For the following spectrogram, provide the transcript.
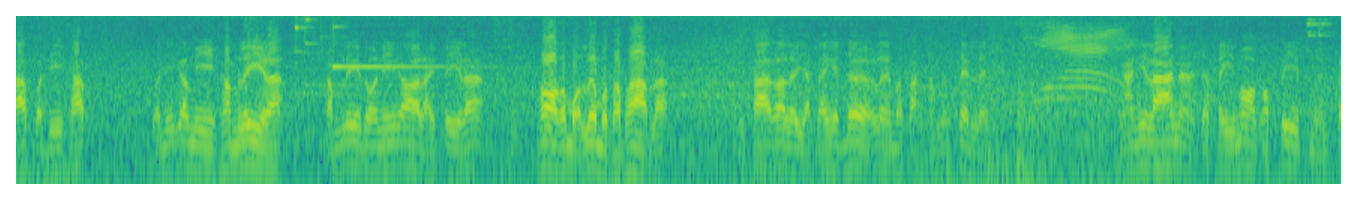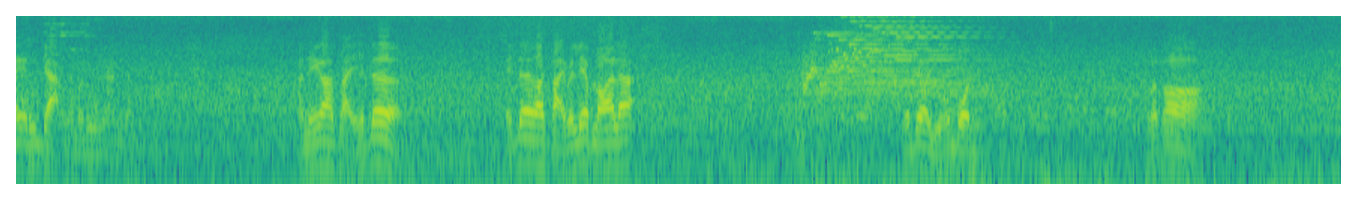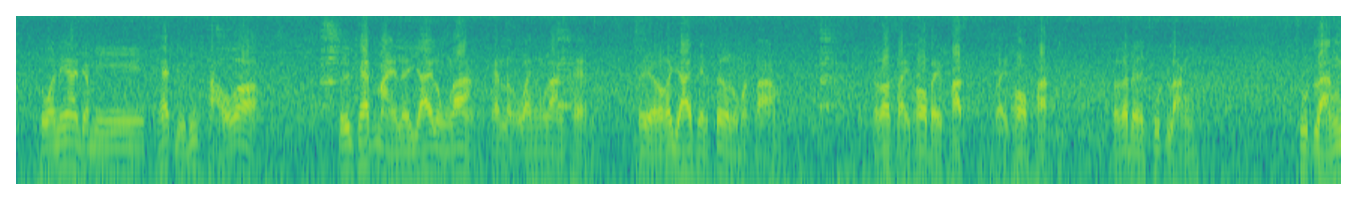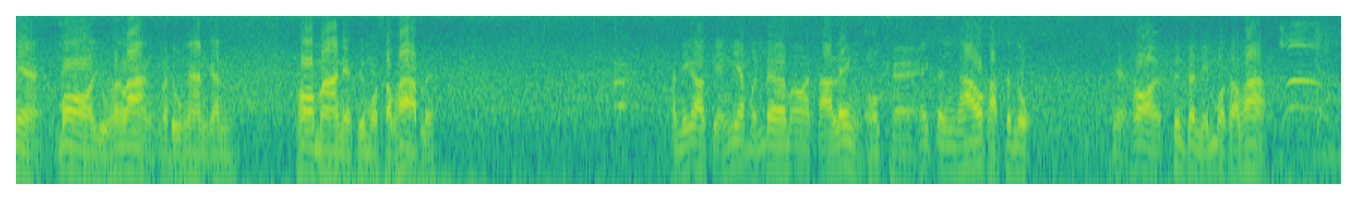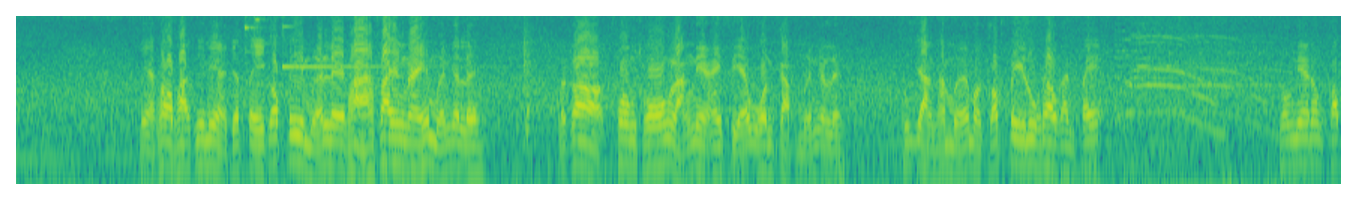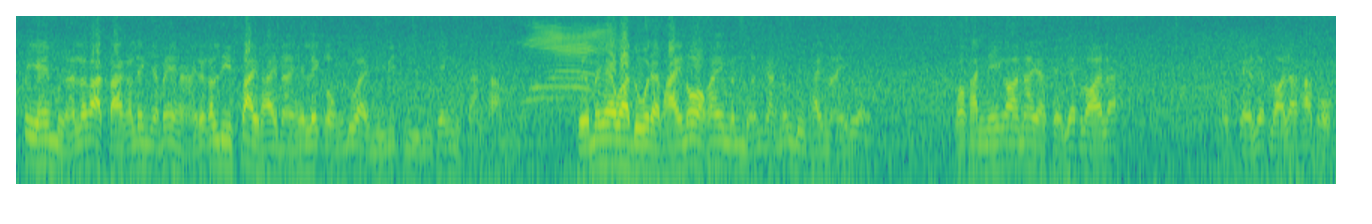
ครับสวัสดีครับ วันนี้ก็มีคัมรี่ละคัมรี่ตัวนี้ก็หลายปีแล้วท่อก็หมดเริ่มหมดสภาพแล้วลูกค้าก็เลยอยากได้เฮดเดอร์ก็เลยมาสั่งทำทั้งเส้นเลย งานที่ร้านน่ะจะตีหม้อก๊อปปี้เหมือนเป๊ะทุกอย่างเลยมาดูงานกัน อันนี้ก็ใส่เฮดเดอร์เฮดเดอร์ก็ใส่ไปเรียบร้อยแล้วเฮดเดอร์อยู่ข้างบน แล้วก็ ตัวนี้จะมีแคทอยู่ที่เขาก็ ซื้อแคทใหม่เลยย้ายลงล่างแคทเราก็ไว้ข้างล่างแทนแล้วเดี๋ยวเราก็ย้ายเซ็นเซอร์ลงมาตาม แล้วก็ใส่ท่อใบพัด ใส่ท่อพัด แล้วก็เดินชุดหลัง ชุดหลังเนี่ยหม้ออยู่ข้างล่างมาดูงานกัน ท่อมาเนี่ยคือหมดสภาพเลยคันนี้ก็เสียงเงียบเหมือนเดิมเอาอัตราเร่ง Okay. ให้ตึงเท้าขับสนุก เนี่ยท่อขึ้นสนิมหมดสภาพ เนี่ยท่อพักที่เนี่ยจะตีก๊อปปี้เหมือนเลยผ่าไส้ข้างในให้เหมือนกันเลย แล้วก็โค้งโชงหลังเนี่ยไอเสียวนกลับเหมือนกันเลย ทุกอย่างทำเหมือนหมดก๊อปปี้ลูกเท่ากันเป๊ะพวกเนี้ยต้องก๊อปปี้ให้เหมือนแล้วก็อัตราการเร่งจะไม่หาย แล้วก็รีดไส้ภายในให้เล็กลงด้วย มีวิธีมีเทคนิคการทำคือไม่ใช่ว่าดูแต่ภายนอกให้มันเหมือนกันต้องดูภายในด้วย ก็คันนี้ก็น่าจะเสร็จเรียบร้อยแล้ว โอเค เรียบร้อยแล้วครับผม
